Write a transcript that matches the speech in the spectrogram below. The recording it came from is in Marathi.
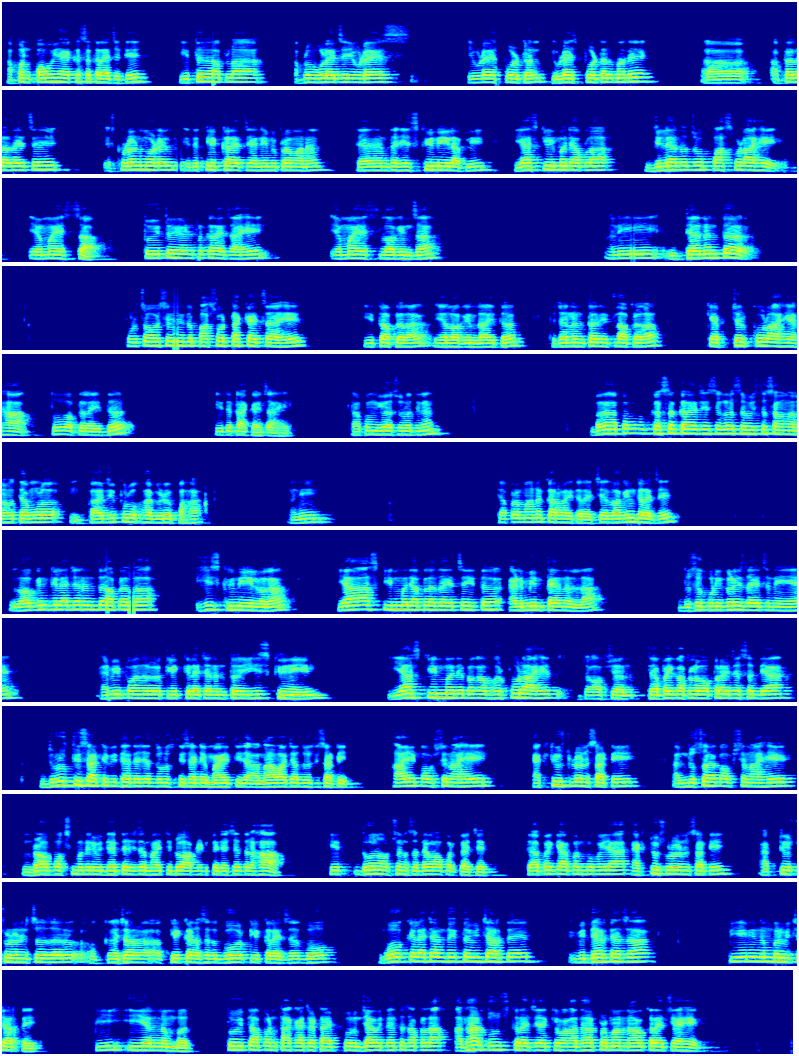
आपण पाहूया कसं करायचं ते. इथं आपला आपलं उघडायचं युडायस युडायस पोर्टल. युडायस पोर्टलमध्ये आपल्याला जायचंय स्टुडंट मॉडेल इथं क्लिक करायचं आहे नेहमीप्रमाणे. त्यानंतर ही स्क्रीन येईल आपली. या स्क्रीनमध्ये आपला जिल्ह्याचा जो पासवर्ड आहे एम-आय-एसचा, तो इथं एंटर करायचा आहे. एम-आय-एस लॉग इनचा आणि त्यानंतर पुढचा ऑप्शन इथं पासवर्ड टाकायचा आहे. इथं आपल्याला या लॉगिनला इथं. त्याच्यानंतर इथला आपल्याला कॅप्चर कोड आहे हा, तो आपल्याला इथं इथं टाकायचा आहे. टाकून घेऊया सुरुवातीला. बघा आपण कसं करायचं हे सगळं सविस्तर सांगणार आहोत. त्यामुळं काळजीपूर्वक हा व्हिडिओ पहा आणि त्याप्रमाणे कारवाई करायची आहे. लॉग लॉगिन करायचंय. लॉगिन केल्याच्यानंतर आपल्याला ही स्क्रीन येईल बघा. या स्क्रीनमध्ये आपल्याला जायचं इथं ॲडमिन पॅनलला. दुसरं कुणीकडे जायचं नाहीये. ॲडमिन पॅनलवर क्लिक केल्याच्यानंतर ही स्क्रीन येईल. या स्क्रीनमध्ये बघा भरपूर आहेत ऑप्शन. त्यापैकी आपल्याला वापरायचं सध्या दुरुस्तीसाठी विद्यार्थ्याच्या दुरुस्तीसाठी माहिती नावाच्या दुरुस्तीसाठी हा एक ऑप्शन आहे ऍक्टिव्ह स्टुडंटसाठी आणि दुसरा एक ऑप्शन आहे ड्रॉप बॉक्समधील विद्यार्थ्याची माहिती जो अपडेट करायची असेल तर हा. हे दोन ऑप्शन सध्या वापर करायचे आहेत. त्यापैकी आपण बघूया ऍक्टिव्ह स्टुडंटसाठी. ऍक्टिव्ह स्टुडंटचं जर त्याच्यावर क्लिक करायचं असेल तर गोवर क्लिक करायचं. गो. गो केल्याच्यानंतर इथं विचारते विद्यार्थ्याचा पी-एन-ई नंबर विचारते पी-ई-एन नंबर. तो इथं आपण टाकायचा टाईप करून. ज्या विद्यार्थ्याचा आपल्याला आधार दुरुस्त करायचे आहे किंवा आधार प्रमाण नाव करायचे आहे,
